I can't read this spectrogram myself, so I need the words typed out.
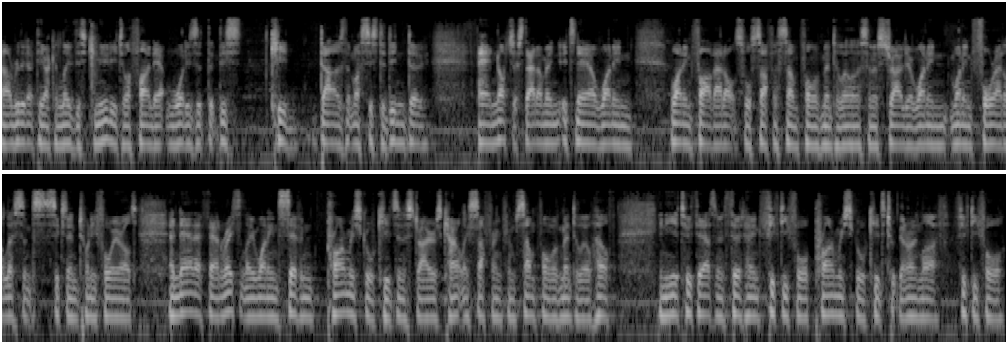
I really don't think I can leave this community till I find out what is it that this kid does that my sister didn't do. And not just that, I mean, it's now one in one in five adults will suffer some form of mental illness in Australia. One in one in four adolescents, 16 to 24 year olds, and now they've found recently one in seven primary school kids in Australia is currently suffering from some form of mental ill health. In the year 2013, 54 primary school kids took their own life. 54,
